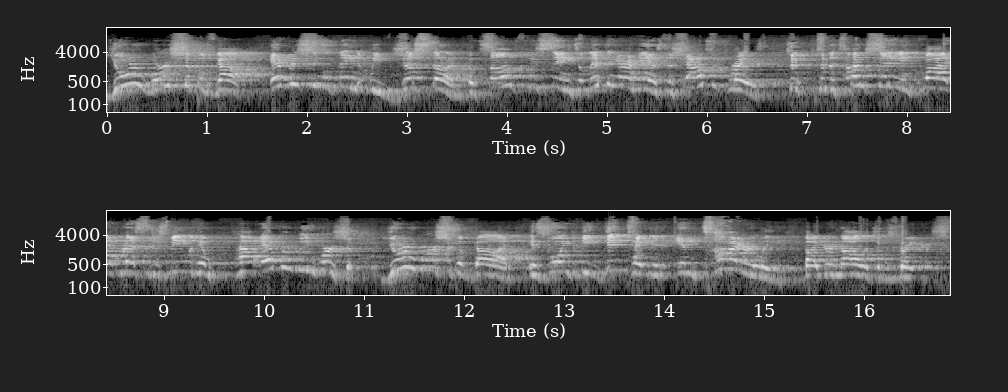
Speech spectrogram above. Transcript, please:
Your worship of God, every single thing that we've just done, from songs we sing to lifting our hands to shouts of praise to, to the time sitting in quiet and rest and just being with Him, however we worship, your worship of God is going to be dictated entirely by your knowledge of His greatness.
